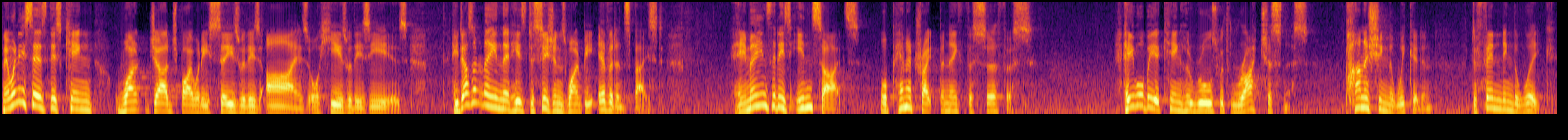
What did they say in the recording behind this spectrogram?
Now, when he says this king won't judge by what he sees with his eyes or hears with his ears, he doesn't mean that his decisions won't be evidence based. He means that his insights will penetrate beneath the surface. He will be a king who rules with righteousness, punishing the wicked and defending the weak.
